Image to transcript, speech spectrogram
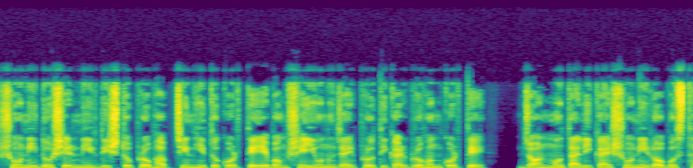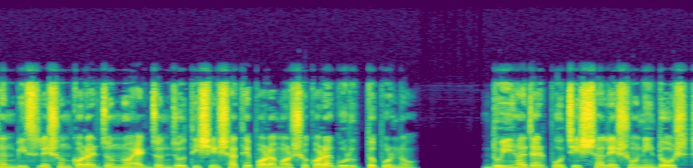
শনি দোষের নির্দিষ্ট প্রভাব চিহ্নিত করতে এবং সেই অনুযায়ী প্রতিকার গ্রহণ করতে জন্ম তালিকায় শনির অবস্থান বিশ্লেষণ করার জন্য একজন জ্যোতিষীর সাথে পরামর্শ করা গুরুত্বপূর্ণ। দুই হাজার পঁচিশ সালে শনি দোষ,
